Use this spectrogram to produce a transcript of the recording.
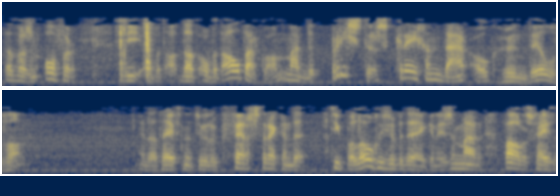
Dat was een offer die op het, dat op het altaar kwam, maar de priesters kregen daar ook hun deel van. En dat heeft natuurlijk verstrekkende typologische betekenissen, maar Paulus geeft,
